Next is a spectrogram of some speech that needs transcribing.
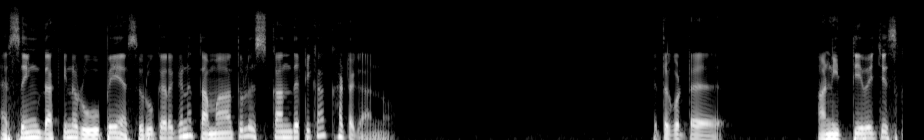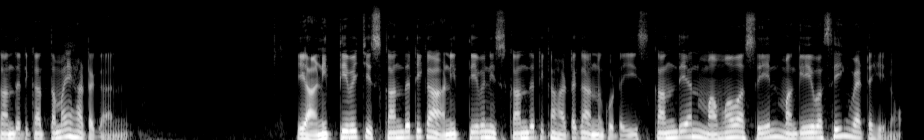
ඇසෙන් දකින රූපේ ඇසුරු කරගෙන තමා තුළ ස්කන්ධ ටිකක් හටගන්නවා. එතකොට අනිත්‍ය වෙච්ච ස්කන්ධ ටිකක් තමයි හටගන්නේ. ඒ අනිත්‍ය වෙච්ච ස්කන්ධ ටික අනිත්‍ය වෙන ස්කන්ධ ටික හට ගන්නකොට ඒ ස්කන්ධයන් මම වශයෙන් මගේ වශයෙන් වැටහෙනවා.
